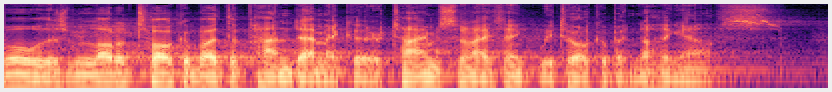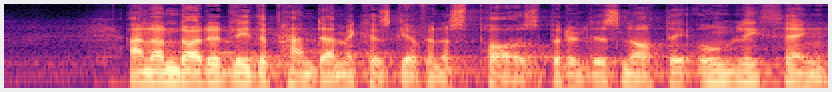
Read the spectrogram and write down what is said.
Oh, been a lot of talk about the pandemic. There are times when I think we talk about nothing else. And undoubtedly, the pandemic has given us pause, but it is not the only thing.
